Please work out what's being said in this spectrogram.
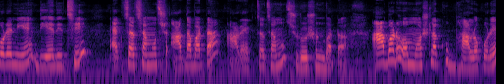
করে নিয়ে দিয়ে দিচ্ছি এক চা চামচ আদা বাটা আর এক চা চামচ রসুন বাটা। আবারও মশলা খুব ভালো করে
